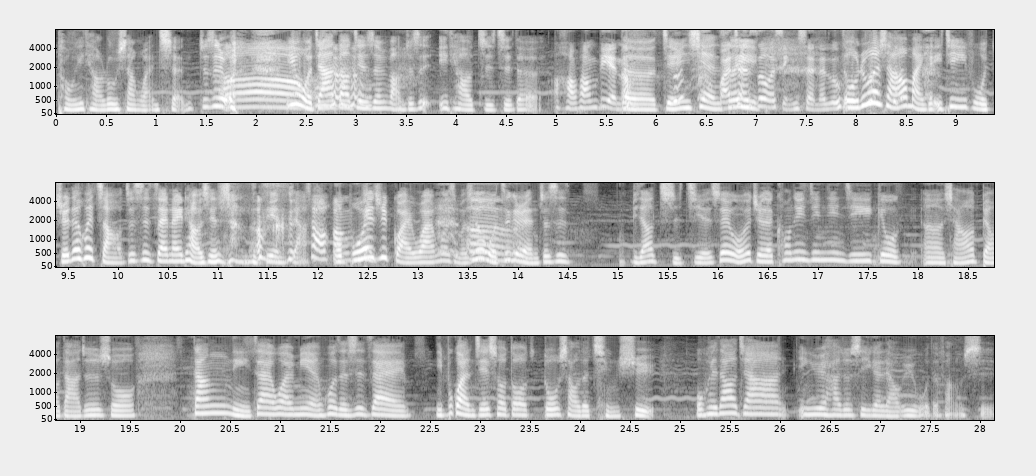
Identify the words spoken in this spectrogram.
同一条路上完成，就是我、因为我家到健身房就是一条直直的 哦好方便哦，的捷运线，完所以成所有行程的路。我如果想要买个一件衣服，我绝对会找就是在那一条线上的店家 我不会去拐弯或什么，所以我嗯这个人就是比较直接，所以我会觉得空气清净机给我呃想要表达就是说，当你在外面或者是在你不管接受到多少的情绪，我回到家，音乐它就是一个疗愈我的方式，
